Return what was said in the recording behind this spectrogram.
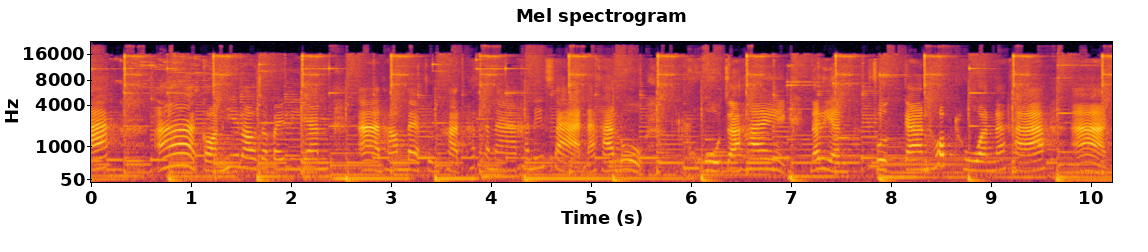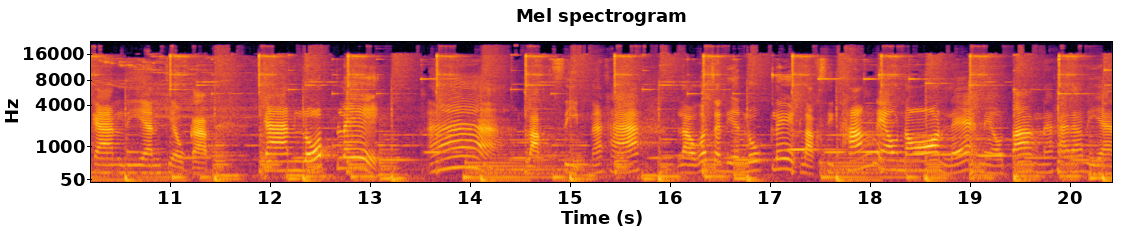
ะอ่าก่อนที่เราจะไปเรียนอ่าทำแบบฝึกหัดพัฒนาคณิตศาสตร์นะคะ ลูกครูจะให้นักเรียนฝึกการทบทวนนะคะอ่าการเรียนเกี่ยวกับการลบเลขอ่าหลักสิบนะคะ เราก็จะเรียนลบเลขหลักสิบทั้งแนวนอนและแนวตั้งนะคะนักเรียน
